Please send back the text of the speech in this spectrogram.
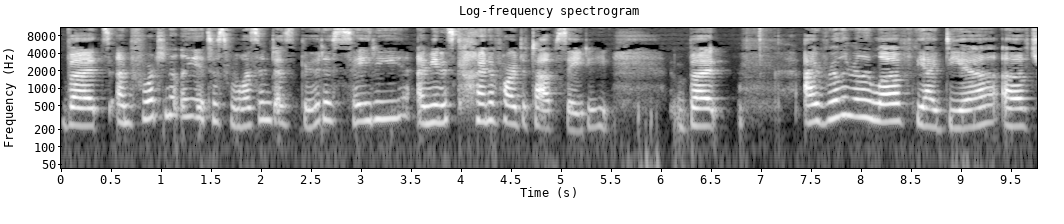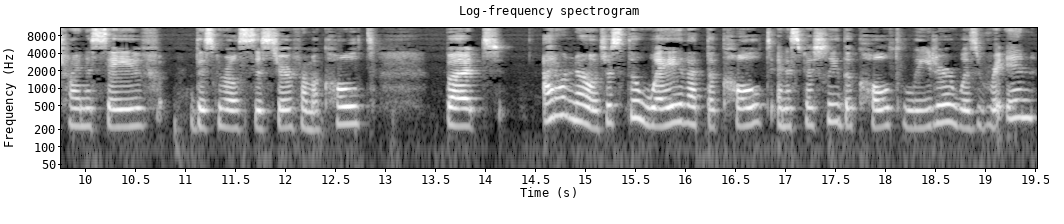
But unfortunately, it just wasn't as good as Sadie. I mean, it's kind of hard to top Sadie, but I really, really loved the idea of trying to save this girl's sister from a cult, but I don't know, just the way that the cult, and especially the cult leader, was written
